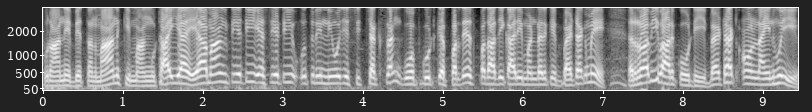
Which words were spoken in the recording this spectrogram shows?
पुराने वेतनमान की मांग उठाई है। यह मांग टीएटी, एसटीएटी, उत्तरी नियोजित शिक्षक संघ, गोपगुट के प्रदेश पदाधिकारी मंडल की बैठक में रविवार को उठी। बैठक ऑनलाइन हुई।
